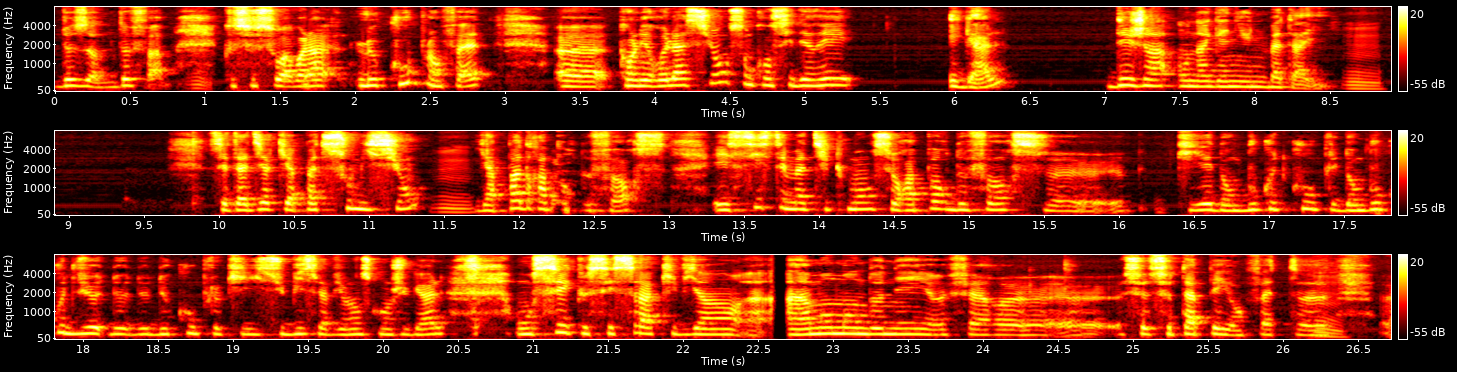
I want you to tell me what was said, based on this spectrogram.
deux hommes, deux femmes, mm. que ce soit voilà le couple en fait, quand les relations sont considérées égales, déjà on a gagné une bataille. Hmm. C'est-à-dire qu'il n'y a pas de soumission, hmm. il n'y a pas de rapport de force, et systématiquement ce rapport de force euh, qui est dans beaucoup de couples et dans beaucoup de, couples qui subissent la violence conjugale, on sait que c'est ça qui vient à un moment donné euh, faire euh, se, taper en fait. Hmm.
